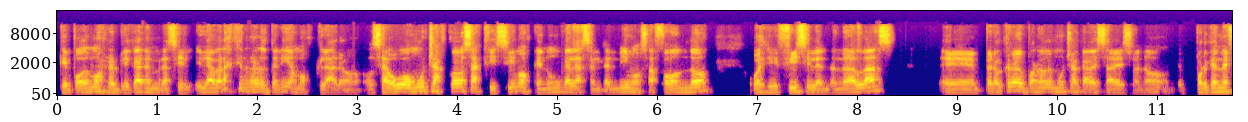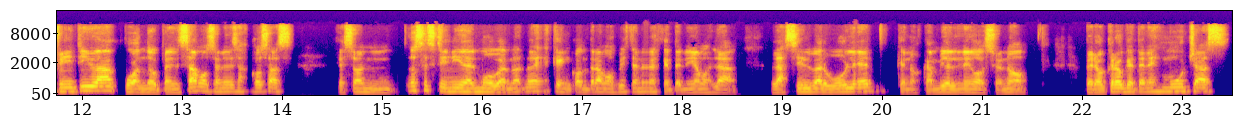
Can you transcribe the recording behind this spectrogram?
que podemos replicar en Brasil? Y la verdad es que no lo teníamos claro. O sea, hubo muchas cosas que hicimos que nunca las entendimos a fondo o es difícil entenderlas. Eh, pero creo que ponerle mucha cabeza a eso, ¿no? Porque en definitiva, cuando pensamos en esas cosas que son, no sé si ni del mover, no, es que encontramos, viste, no es que teníamos la, la silver bullet que nos cambió el negocio, no pero creo que tenés muchas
